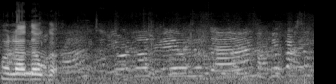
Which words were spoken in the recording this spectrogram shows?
Wala daw. Ga. Portol, kayo lugan. May pasok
